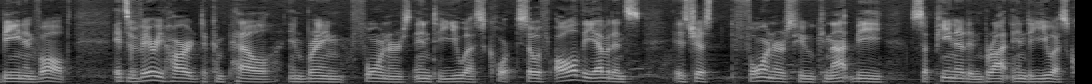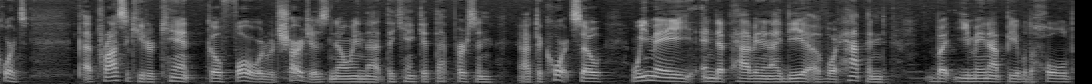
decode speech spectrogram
being involved. It's very hard to compel and bring foreigners into U.S. courts. So if all the evidence is just foreigners who cannot be subpoenaed and brought into U.S. courts, a prosecutor can't go forward with charges knowing that they can't get that person uh, to court. So we may end up having an idea of what happened, but you may not be able to hold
